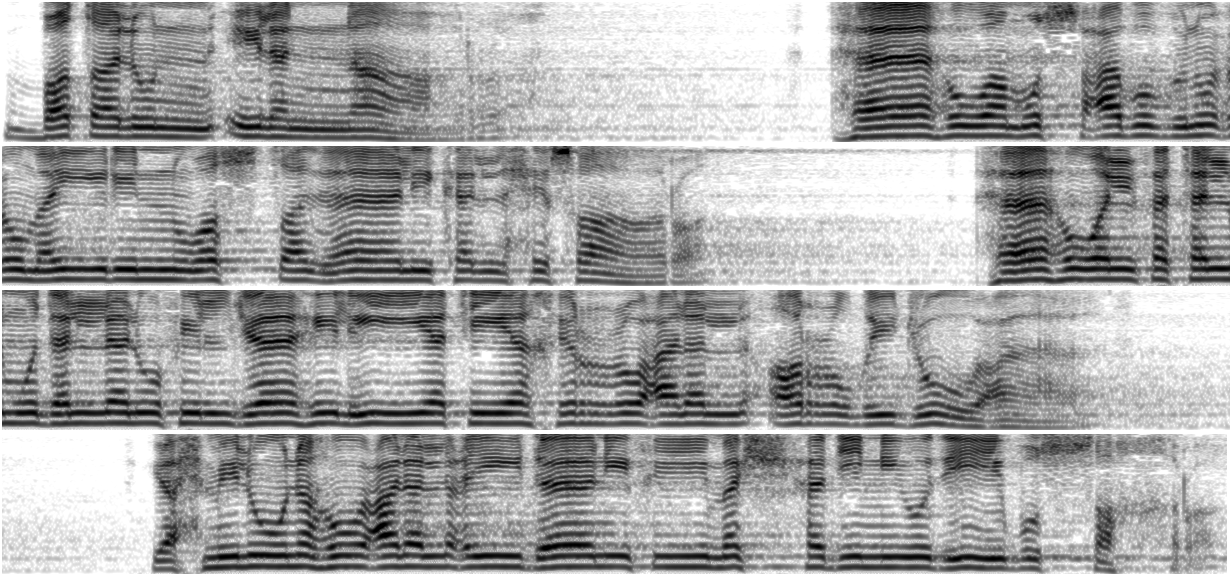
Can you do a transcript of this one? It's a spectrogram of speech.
بطل إلى النار. ها هو مصعب بن عمير وسط ذلك الحصار. ها هو الفتى المدلل في الجاهلية يخر على الأرض جوعا. يحملونه على العيدان في مشهد يذيب الصخر.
